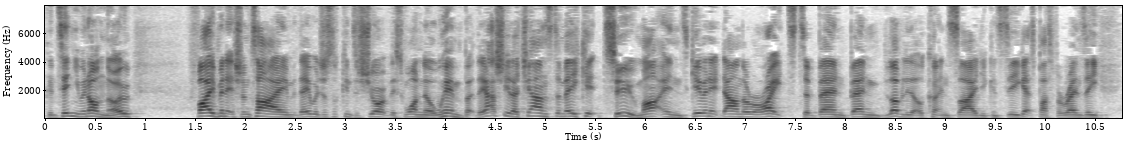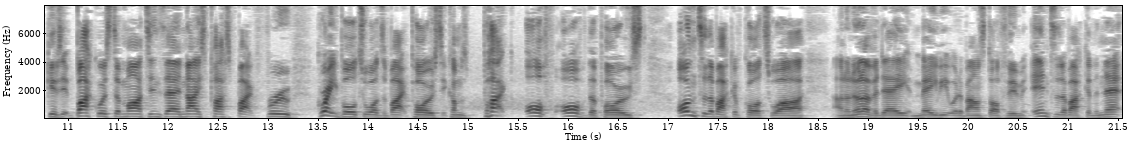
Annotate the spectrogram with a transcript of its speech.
continuing on though, Five minutes from time, they were just looking to shore up this 1 0 win, but they actually had a chance to make it two. Martins giving it down the right to Ben. Ben, lovely little cut inside. You can see, he gets past Florenzi, gives it backwards to Martins there. Nice pass back through. Great ball towards the back post. It comes back off of the post onto the back of Courtois. And on another day, maybe it would have bounced off him into the back of the net.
